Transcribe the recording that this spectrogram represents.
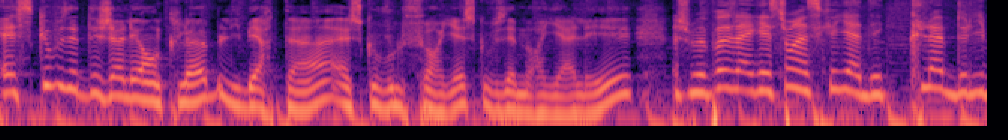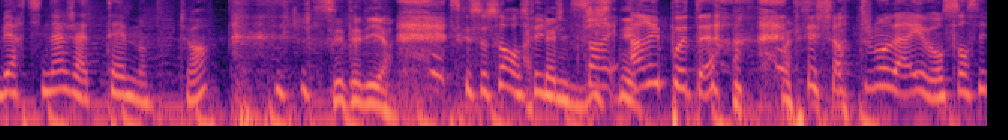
Est-ce que vous êtes déjà allé en club libertin? Est-ce que vous le feriez? Est-ce que vous aimeriez aller? Je me pose la question est-ce qu'il y a des clubs de libertinage à thème Tu vois? C'est-à-dire? Est-ce que ce soir on se fait une soirée. Harry Potter? C'est genre tout le monde arrive en sortie.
